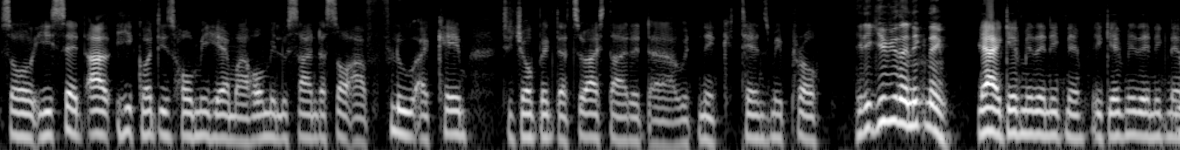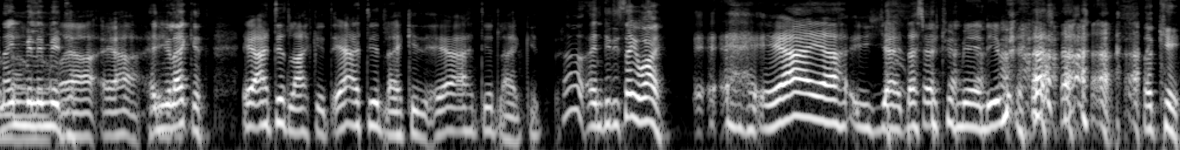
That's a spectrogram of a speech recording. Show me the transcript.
So he said uh, he got his homie here, my homie Lusanda. So I flew, I came to Joburg. That's where I started uh, with Nick Turns Me Pro. Did he give you the nickname? Yeah, he gave me the nickname. He gave me the nickname. Nine um, millimeter. Yeah, yeah. And you like it? Yeah, I did like it. Yeah, I did like it. Yeah, I did like it. Oh, and did he say why? Eh, eh, yeah, yeah, yeah. That's between me and him. Okay,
